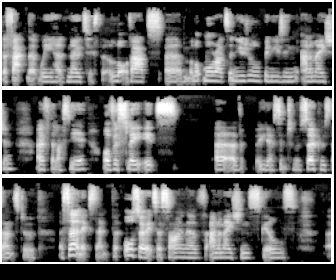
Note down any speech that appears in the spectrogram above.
the fact that we had noticed that a lot of ads, um, a lot more ads than usual, have been using animation over the last year. Obviously, it's a, a you know symptom of circumstance to a certain extent, but also it's a sign of animation skills uh,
